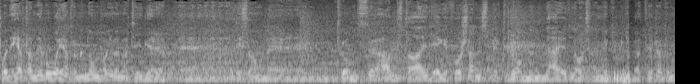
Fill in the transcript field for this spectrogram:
på en helt annan nivå jämfört med de lagen vi mött tidigare. Eh, liksom, eh, Tromsö, Halmstad, Degerfors, all respekt till dem. Men det här är ett lag som är mycket, mycket bättre. Jag tror att de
